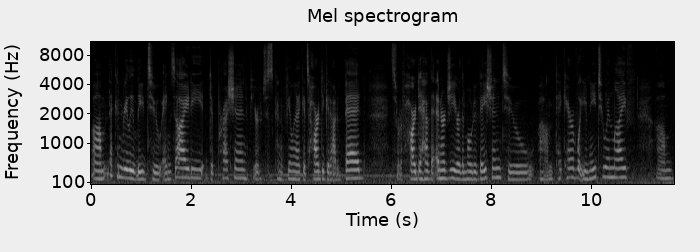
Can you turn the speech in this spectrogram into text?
Um, that can really lead to anxiety, depression, if you're just kind of feeling like it's hard to get out of bed. It's sort of hard to have the energy or the motivation to um, take care of what you need to in life. Um,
